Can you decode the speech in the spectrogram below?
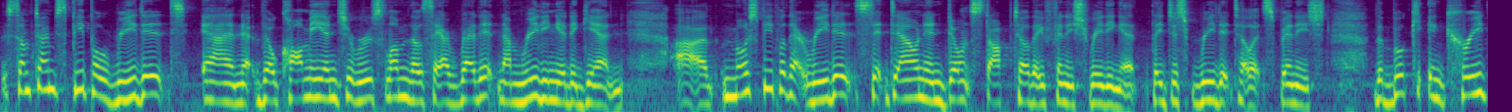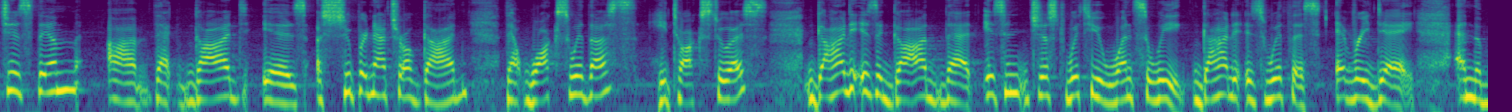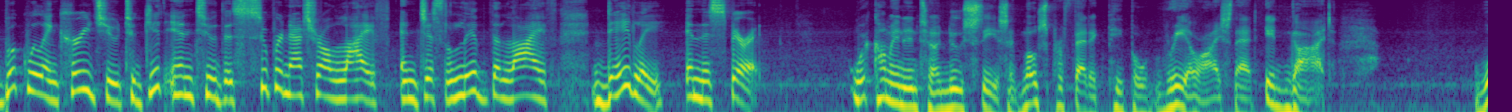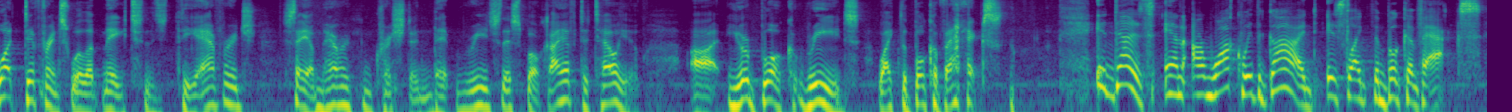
Sometimes people read it and they'll call me in Jerusalem. They'll say, I read it and I'm reading it again. Uh, most people that read it sit down and don't stop till they finish reading it. They just read it till it's finished. The book encourages them uh, that God is a supernatural God that walks with us. He talks to us. God is a God that isn't just with you once a week. God is with us every day. And the book will encourage you to get into the supernatural life and just live the life daily in the Spirit. We're coming into a new season. Most prophetic people realize that in God what difference will it make to the average, say, American Christian that reads this book? I have to tell you, uh, your book reads like the book of Acts. It does. And our walk with God is like the book of Acts.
